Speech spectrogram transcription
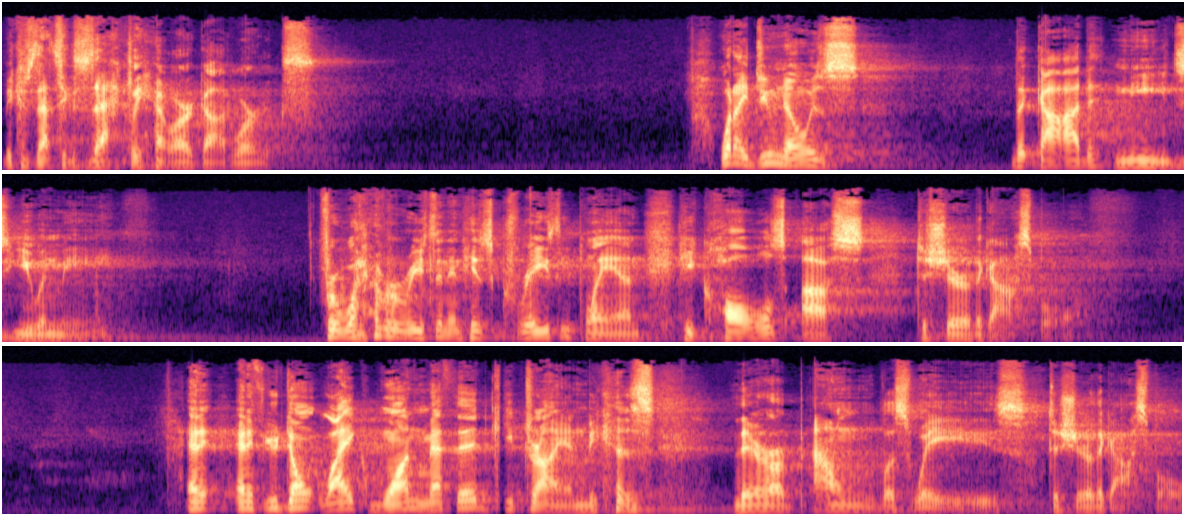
because that's exactly how our God works. What I do know is that God needs you and me. For whatever reason, in his crazy plan, he calls us to share the gospel. And, it, and if you don't like one method, keep trying because there are boundless ways to share the gospel.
